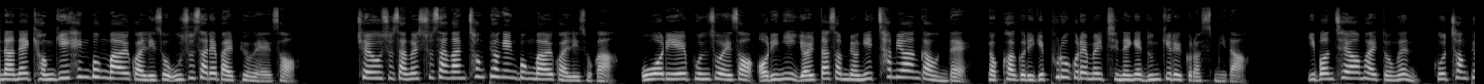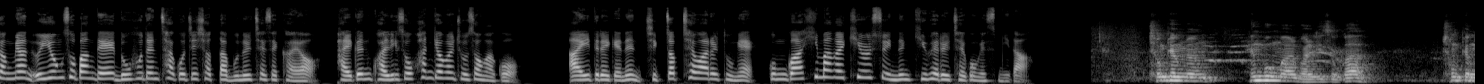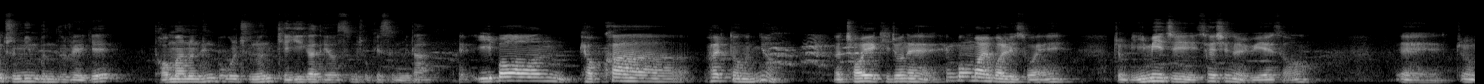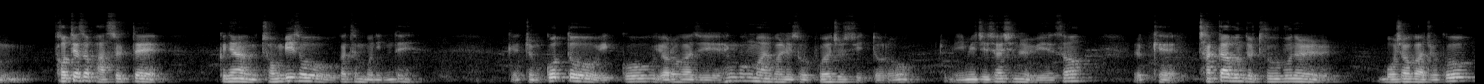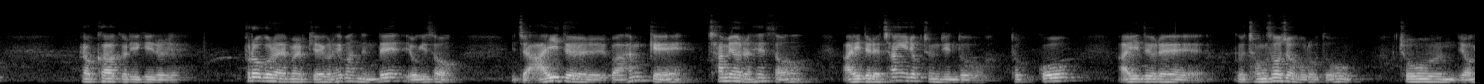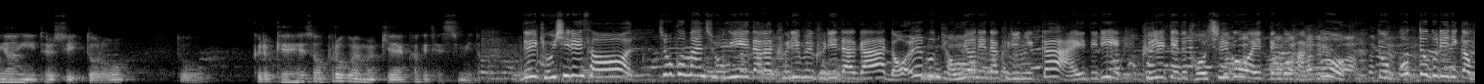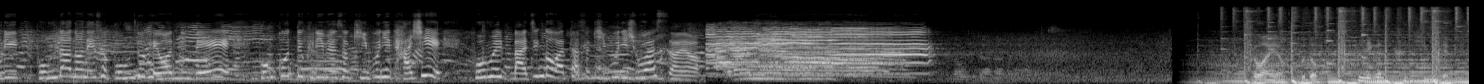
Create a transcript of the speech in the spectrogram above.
지난해 경기 행복마을관리소 우수사례 발표회에서 최우수상을 수상한 청평행복마을관리소가 5월 2일 본소에서 어린이 15명이 참여한 가운데 벽화 그리기 프로그램을 진행해 눈길을 끌었습니다. 이번 체험 활동은 구 청평면 의용소방대에 노후된 차고지 셨다 문을 채색하여 밝은 관리소 환경을 조성하고 아이들에게는 직접 체화를 통해 꿈과 희망을 키울 수 있는 기회를 제공했습니다. 청평면 행복마을 관리소가 청평 주민분들에게 더 많은 행복을 주는 계기가 되었으면 좋겠습니다. 이번 벽화 활동은요, 저희 기존의 행복마을 관리소에 좀 이미지 쇄신을 위해서, 예, 좀 겉에서 봤을 때 그냥 정비소 같은 분인데, 좀 꽃도 있고 여러 가지 행복마을 관리소를 보여줄 수 있도록 좀 이미지 쇄신을 위해서 이렇게 작가분들 두 분을 모셔가지고 벽화 그리기를 프로그램을 기획을 해봤는데 여기서 이제 아이들과 함께 참여를 해서 아이들의 창의력 증진도 돕고 아이들의 그 정서적으로도 좋은 영향이 될 수 있도록 또 그렇게 해서 프로그램을 기획하게 됐습니다. 늘 교실에서 조그만 종이에다가 그림을 그리다가 넓은 벽면에다 그리니까 아이들이 그릴 때도 더 즐거워했던 것 같고 또 꽃도 그리니까 우리 봄단원에서 봄도 배웠는데 봄꽃도 그리면서 기분이 다시 봄을 맞은 것 같아서 기분이 좋았어요. 좋아요, 구독, 클릭은 큰 힘이 됩니다.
